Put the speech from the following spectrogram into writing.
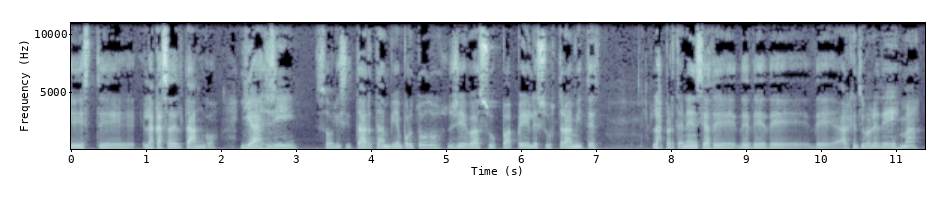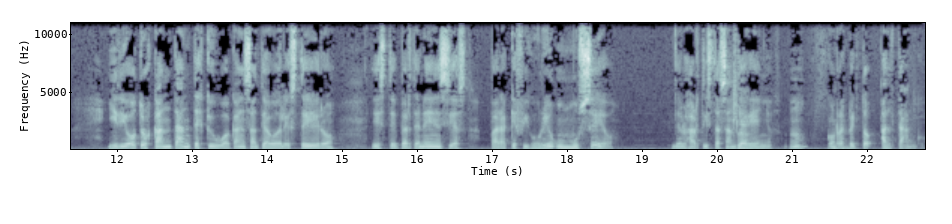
este, la Casa del Tango. Y allí solicitar también por todos, lleva sus papeles, sus trámites, las pertenencias de, de, de, de, Argentino Ledesma y de otros cantantes que hubo acá en Santiago del Estero, este, pertenencias, para que figure un museo de los artistas santiagueños, con respecto al tango.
